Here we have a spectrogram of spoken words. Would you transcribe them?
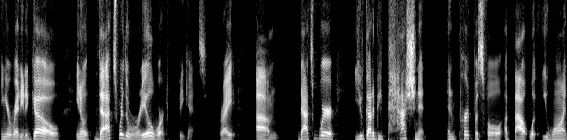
and you're ready to go you know that's where the real work begins right? Um that's where you've got to be passionate and purposeful about what you want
